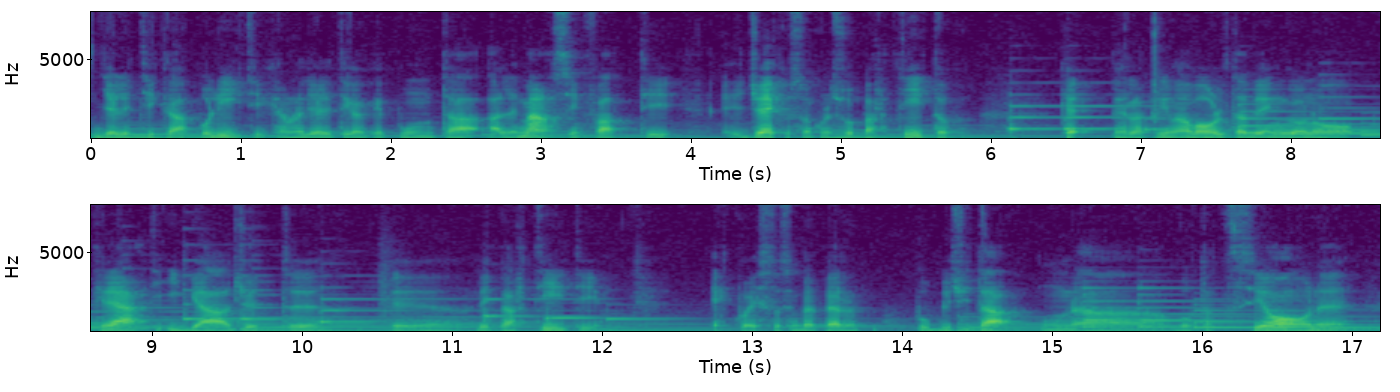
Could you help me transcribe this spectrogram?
dialettica politica, una dialettica che punta alle masse, infatti è Jackson con il suo partito che per la prima volta vengono creati i gadget eh, dei partiti e questo sempre per pubblicità, una votazione,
